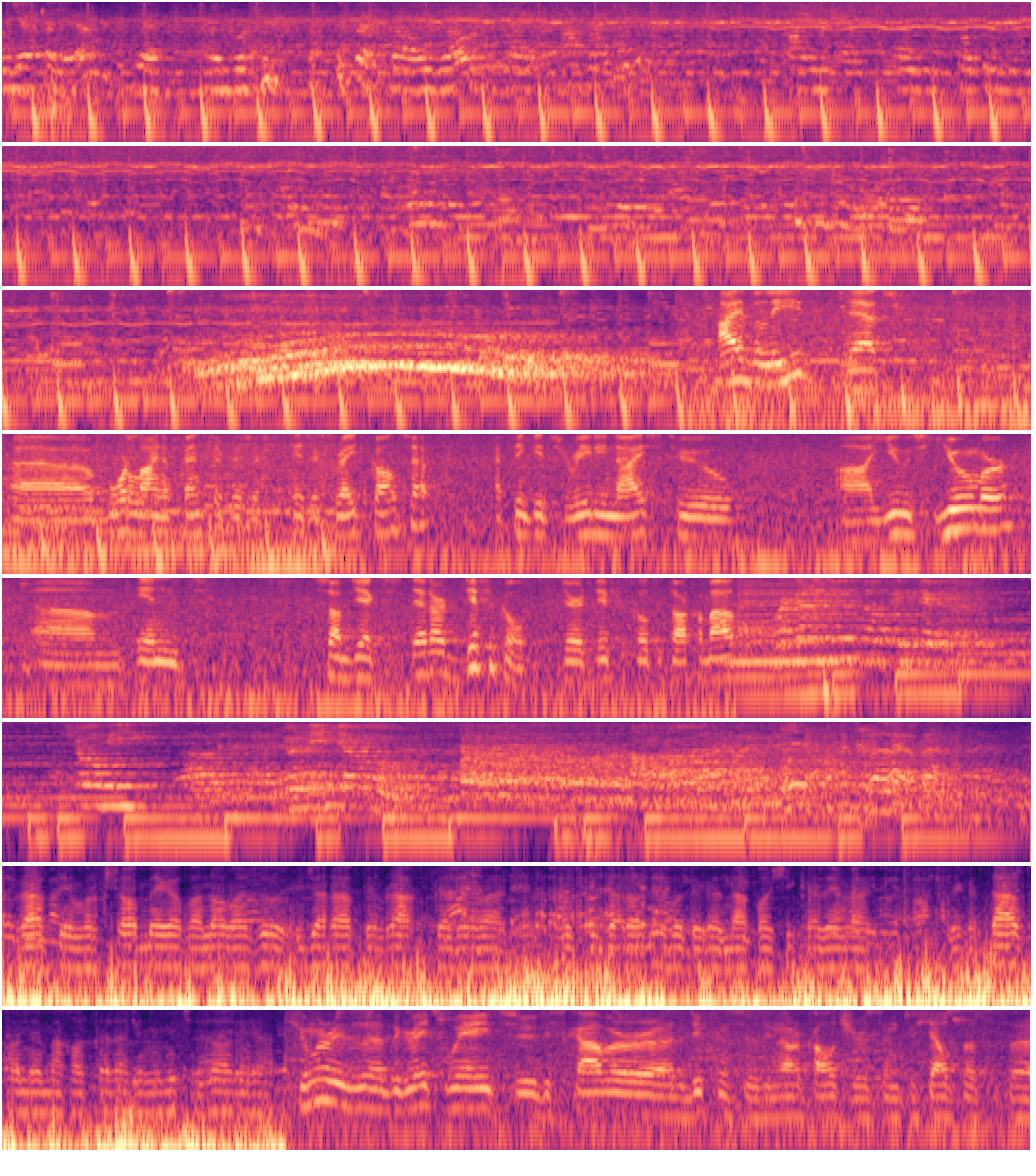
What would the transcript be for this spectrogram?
Uh, yes, I am. Yes, I'm working on something right now as well. I'm right here. Fine as all these proteins. I believe that uh, borderline offensive is a, is a great concept. I think it's really nice to uh, use humor um, in subjects that are difficult. They're difficult to talk about. We're gonna do something different. Show me your ninja move. رفتیم ورکشاپ میگه و نام از او اونجا رفتیم رقص کردیم و خوشگذرانی بود دیگه نقاشی کردیم و دیگه درس خوندیم به خاطر از این چیزا دیگه Humor is uh, the great way to discover uh, the differences in our cultures and to help us uh,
